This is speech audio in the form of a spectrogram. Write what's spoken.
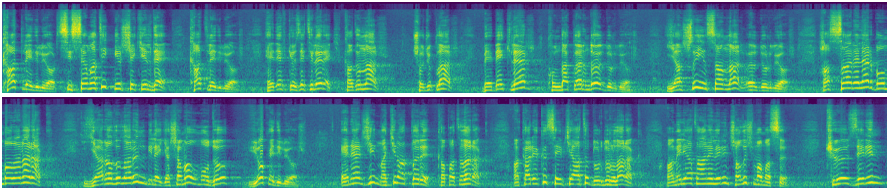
katlediliyor. Sistematik bir şekilde katlediliyor. Hedef gözetilerek kadınlar, çocuklar, bebekler kundaklarında öldürülüyor. Yaşlı insanlar öldürülüyor. Hastaneler bombalanarak yaralıların bile yaşama umudu yok ediliyor. Enerji nakil hatları kapatılarak, akaryakıt sevkiyatı durdurularak, ameliyathanelerin çalışmaması, küvezlerin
